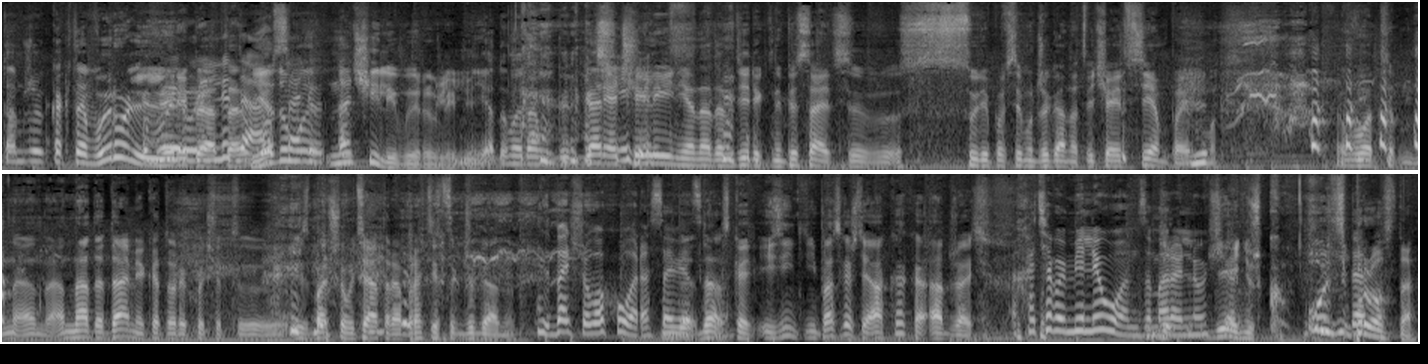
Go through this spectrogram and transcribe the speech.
Там же как-то вырулили, Вырулили, ребята. да. Я думаю, абсолютно. на Чили вырулили. Я думаю, там горячая линия, надо в директ написать. Судя по всему, Джиган отвечает всем, поэтому... Вот, на- на- надо даме, которая хочет э, из Большого театра обратиться к Джигану. Из большого хора Да, советского. да, сказать, извините, не подскажете, а как отжать? Хотя бы миллион за моральный ущерб. Денежку. Очень Да. просто.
